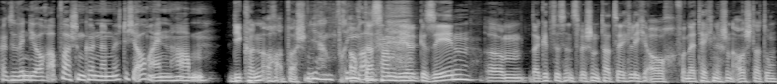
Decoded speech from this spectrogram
Also wenn die auch abwaschen können, dann möchte ich auch einen haben. Die können auch abwaschen. Ja, prima. Auch das haben wir gesehen. Ähm, da gibt es inzwischen tatsächlich auch von der technischen Ausstattung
